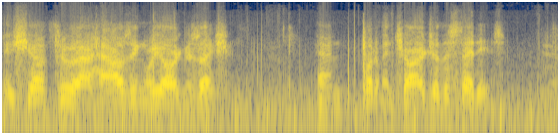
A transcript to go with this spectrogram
is shove through our housing reorganization and put them in charge of the cities. Yeah.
